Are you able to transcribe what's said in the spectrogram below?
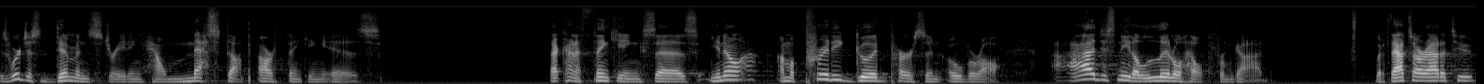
is we're just demonstrating how messed up our thinking is. That kind of thinking says, you know, I'm a pretty good person overall. I just need a little help from God. But if that's our attitude,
